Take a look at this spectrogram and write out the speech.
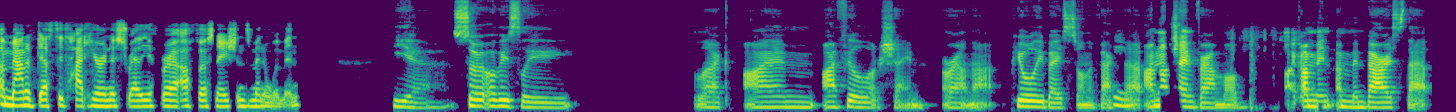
amount of deaths we've had here in Australia for our First Nations men and women. Yeah. So obviously, like I'm, I feel a lot of shame around that purely based on the fact Yeah. that I'm not shamed for our mob. Like I'm, in, I'm embarrassed that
